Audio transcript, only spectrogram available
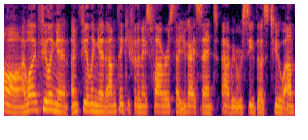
Oh, well, I'm feeling it. I'm feeling it. Um, thank you for the nice flowers that you guys sent. Uh, we received those too. Um,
